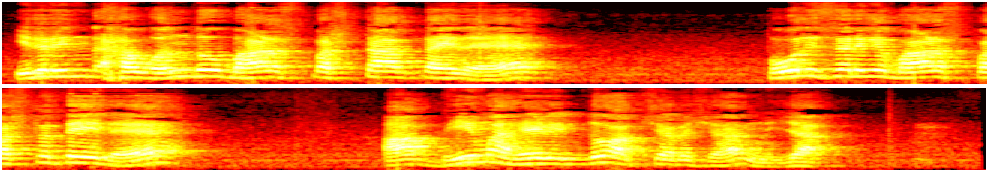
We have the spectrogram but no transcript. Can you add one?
ಇದರಿಂದ ಒಂದು ಬಹಳ ಸ್ಪಷ್ಟ ಆಗ್ತಾ ಇದೆ. ಪೊಲೀಸರಿಗೆ ಬಹಳ ಸ್ಪಷ್ಟತೆ ಇದೆ. ಆ ಭೀಮ ಹೇಳಿದ್ದು ಅಕ್ಷರಶಃ ನಿಜ.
